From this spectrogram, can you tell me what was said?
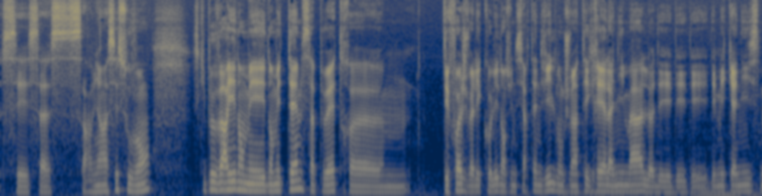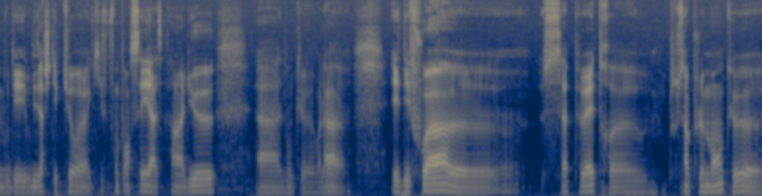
ça, revient assez souvent. Ce qui peut varier dans mes, thèmes, ça peut être. euh, Des fois, je vais aller coller dans une certaine ville, donc je vais intégrer à l'animal des, mécanismes ou des, architectures euh, qui font penser à, un lieu. donc euh, voilà. Et des fois, ça peut être tout simplement que. euh,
